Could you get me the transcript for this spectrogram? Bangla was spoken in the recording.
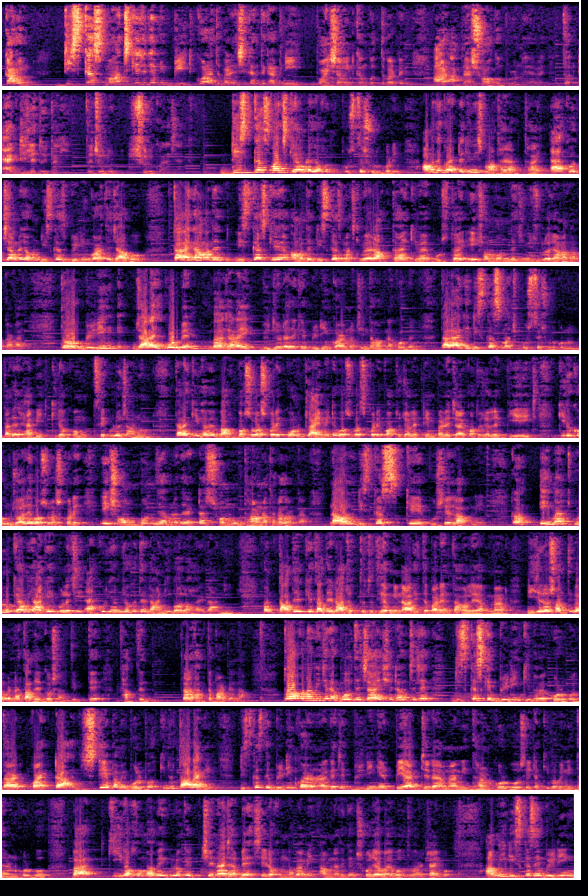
কারণ ডিসকাস মাছকে যদি আপনি ব্রিড করাতে পারেন, সেখান থেকে আপনি পয়সাও ইনকাম করতে পারবেন আর আপনার শখও পূরণ হয়ে যাবে। তো এক ঢিলে দুই পাখি। তো চলুন শুরু করা যাক। ডিসকাস মাছকে আমরা যখন পুষতে শুরু করি, আমাদের কয়েকটা জিনিস মাথায় রাখতে হয়। এক হচ্ছে আমরা যখন ডিসকাস ব্রিডিং করাতে যাব, তার আগে আমাদের ডিসকাসকে আমাদের ডিসকাস মাছ কীভাবে রাখতে হয়, কীভাবে পুষতে হয়, এই সম্বন্ধে জিনিসগুলো জানা দরকার হয়। তো ব্রিডিং যারাই করবেন বা যারা এই ভিডিওটা দেখে ব্রিডিং করানোর চিন্তা ভাবনা করবেন, তারা আগে ডিসকাস মাছ পুষতে শুরু করুন। তাদের হ্যাবিট কীরকম, সেগুলো জানুন। তারা কীভাবে বসবাস করে, কোন ক্লাইমেটে বসবাস করে, কত জলের টেম্পারেচার কত জলের পিএইচ কীরকম জলে বসবাস করে, এই সম্বন্ধে আপনাদের একটা সম্মুখ ধারণা থাকা দরকার। না হলে ডিসকাসকে পুষে লাভ নেই। কারণ এই মাছগুলোকে আমি আগেই বলেছি অ্যাকুরিয়াম জগতে রানী বলা হয়, রানী। কারণ তাদেরকে তাদের রাজত্ব যদি আপনি না দিতে পারেন, তাহলে আপনার নিজেরও শান্তি পাবেন না, তাদেরকেও শান্তিতে থাকতে, তারা থাকতে পারবে না। তো এখন আমি যেটা বলতে চাই, সেটা হচ্ছে যে ডিসকাসকে ব্রিডিং কীভাবে করব, তার কয়েকটা স্টেপ আমি বলব, কিন্তু তার আগে ডিসকাসকে ব্রিডিং করানোর আগে যে ব্রিডিং এর পেয়ার যেটা আমরা নির্ধারণ করব, সেটা কীভাবে নির্ধারণ করব বা কি রকম ভাবে এগুলোকে চেনা যাবে, সেই রকম ভাবে আমি আপনাদেরকে সোজাভাবে বলতে পারি, চাইব। আমি ডিসকাসে ব্রিডিং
